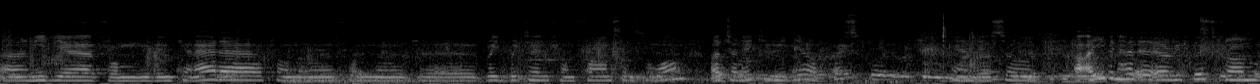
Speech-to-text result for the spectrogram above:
uh, media from even Canada, from uh, from uh, the Great Britain, from France, and so on. Alternative media, of course. And so I even had a, a request from.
